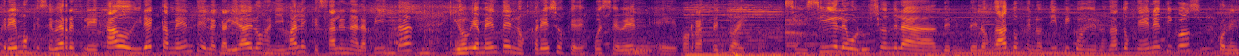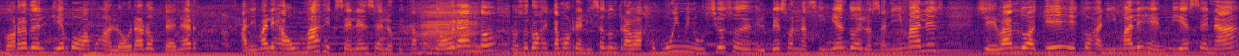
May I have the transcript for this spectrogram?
Creemos que se ve reflejado directamente en la calidad de los animales que salen a la pista y obviamente en los precios que después se ven eh, con respecto a esto. Si sigue la evolución de, de los datos fenotípicos y de los datos genéticos, con el correr del tiempo vamos a lograr obtener animales aún más de excelencia de lo que estamos logrando. Nosotros estamos realizando un trabajo muy minucioso desde el peso al nacimiento de los animales, llevando a que estos animales empiecen a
